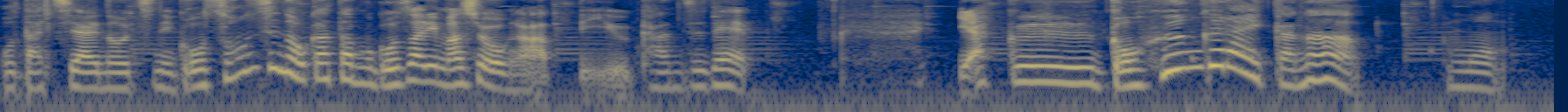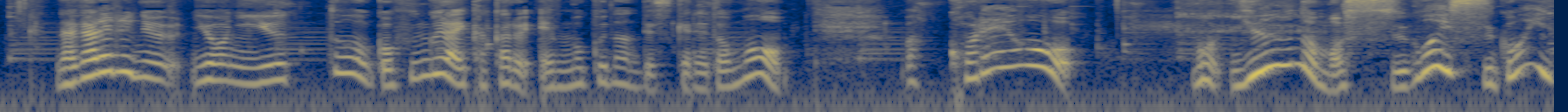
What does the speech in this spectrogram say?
お立ち会いのうちにご存知の方もござりましょうが、っていう感じで、約5分ぐらいかな、もう、流れるように言うと5分ぐらいかかる演目なんですけれども、まあ、これをもう言うのもすごいすごい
